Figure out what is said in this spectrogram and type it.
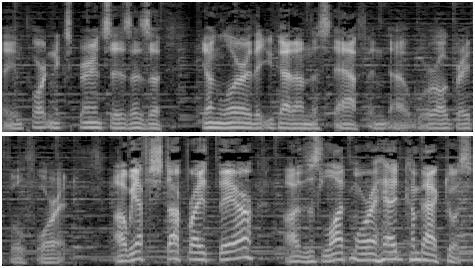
important experiences as a young lawyer that you got on the staff, and uh, we're all grateful for it. Uh, we have to stop right there. Uh, there's a lot more ahead. Come back to us.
